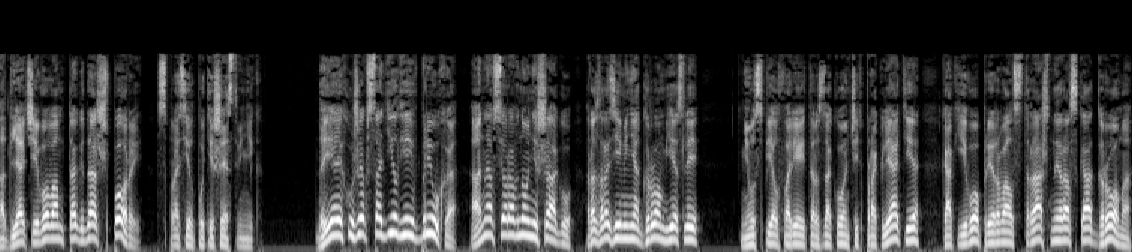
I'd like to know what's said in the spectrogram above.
«А для чего вам тогда шпоры?» — спросил путешественник. «Да я их уже всадил ей в брюхо, а она все равно ни шагу. Разрази меня гром, если...» Не успел Форейтер закончить проклятие, как его прервал страшный раскат грома,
